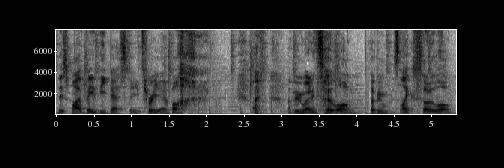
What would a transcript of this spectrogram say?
this might be the best E3 ever. I've, I've been waiting so long. I've been, it's like so long.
